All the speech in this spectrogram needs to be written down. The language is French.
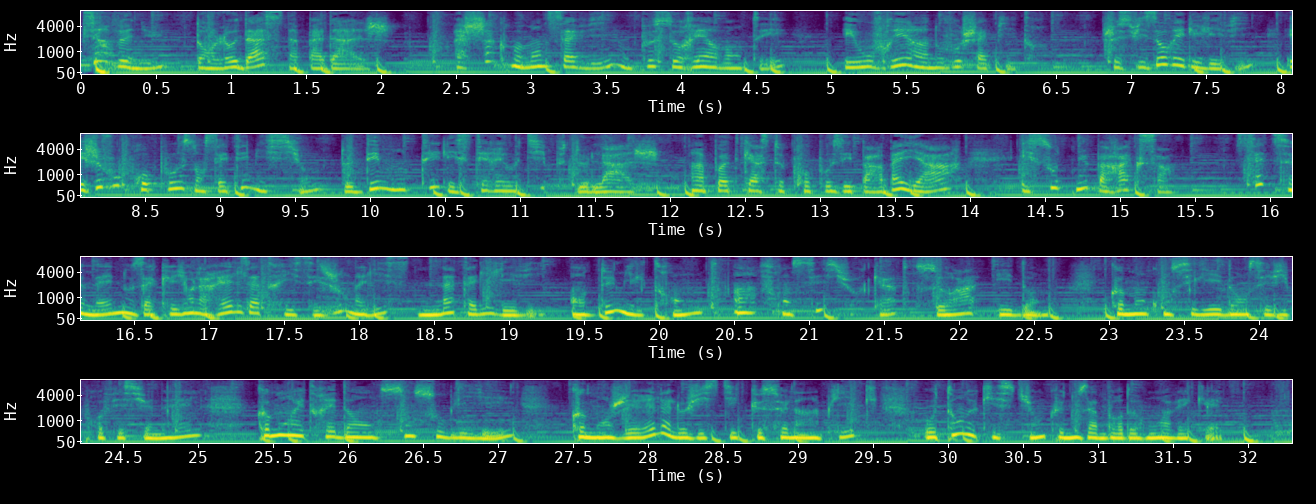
Bienvenue dans L'audace n'a pas d'âge. À chaque moment de sa vie, on peut se réinventer et ouvrir un nouveau chapitre. Je suis Aurélie Lévy et je vous propose dans cette émission de démonter les stéréotypes de l'âge. Un podcast proposé par Bayard et soutenu par AXA. Cette semaine, nous accueillons la réalisatrice et journaliste Nathalie Lévy. En 2030, un Français sur quatre sera aidant. Comment concilier dans ses vies professionnelles? Comment être aidant sans s'oublier? Comment gérer la logistique que cela implique Autant de questions que nous aborderons avec elle.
